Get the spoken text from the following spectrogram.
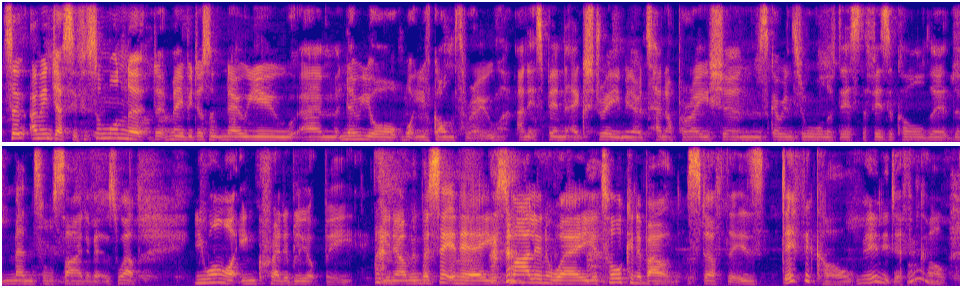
So, I mean, Jessie, for someone that, that maybe doesn't know you, um, know your what you've gone through, and it's been extreme. You know, ten operations, going through all of this, the physical, the the mental side of it as well. You are incredibly upbeat. You know, I mean, we're sitting here, you're smiling away, you're talking about stuff that is difficult, really difficult, mm.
